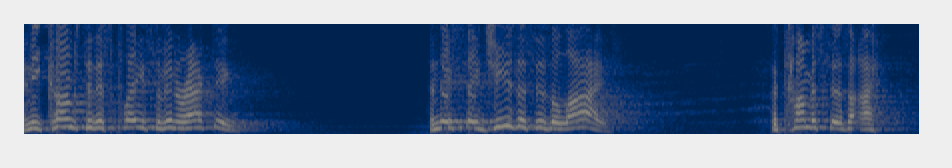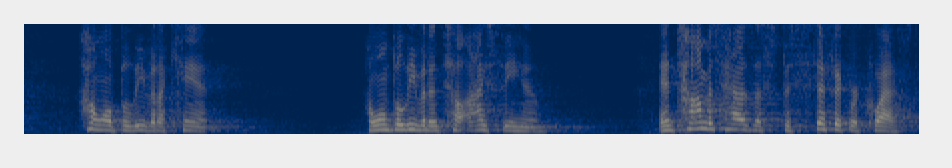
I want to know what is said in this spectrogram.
And he comes to this place of interacting. And they say, Jesus is alive. But Thomas says, I, I won't believe it. I can't. I won't believe it until I see him. And Thomas has a specific request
